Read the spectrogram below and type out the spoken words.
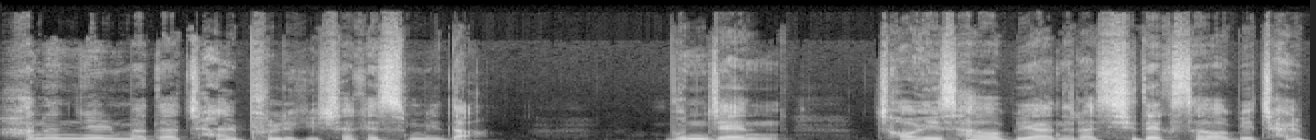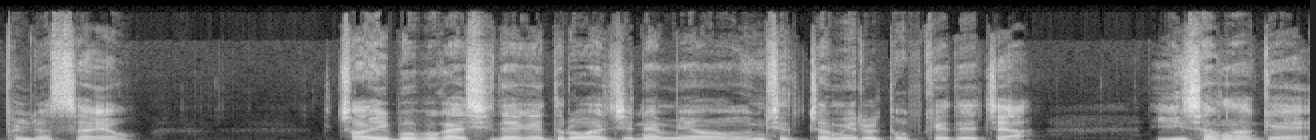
하는 일마다 잘 풀리기 시작했습니다. 문제는 저희 사업이 아니라 시댁 사업이 잘 풀렸어요. 저희 부부가 시댁에 들어와 지내며 음식점 일을 돕게 되자 이상하게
